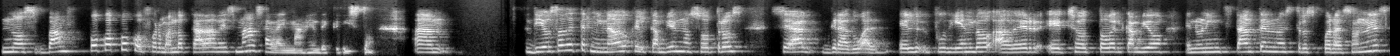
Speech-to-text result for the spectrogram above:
nos van poco a poco formando cada vez más a la imagen de Cristo. Dios ha determinado que el cambio en nosotros sea gradual. Él pudiendo haber hecho todo el cambio en un instante en nuestros corazones,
